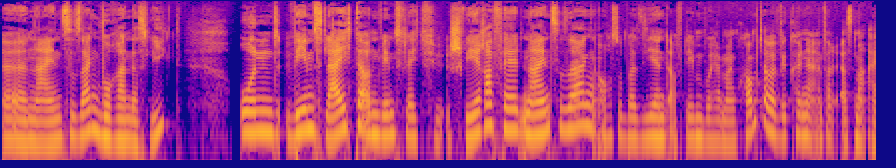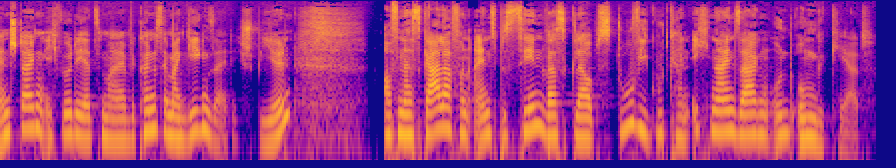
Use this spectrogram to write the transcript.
äh, Nein zu sagen, woran das liegt und wem es leichter und wem es vielleicht schwerer fällt, Nein zu sagen, auch so basierend auf dem, woher man kommt. Aber wir können ja einfach erstmal einsteigen. Ich würde jetzt mal, wir können es ja mal gegenseitig spielen. Auf einer Skala von 1 bis 10, was glaubst du, wie gut kann ich Nein sagen und umgekehrt?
